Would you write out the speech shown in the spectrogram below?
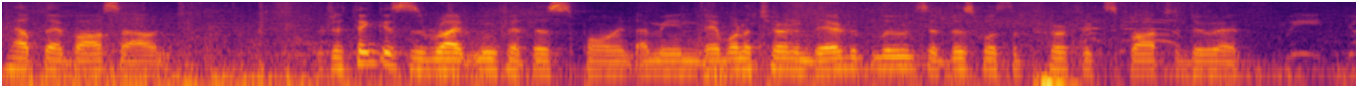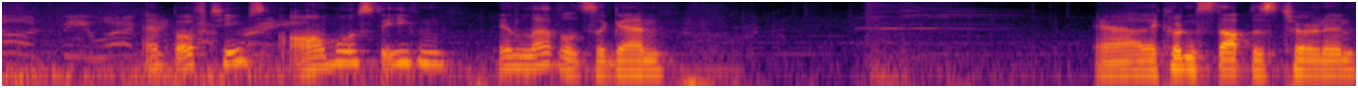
help their boss out. Which I think is the right move at this point. I mean, they want to turn in their doubloons, and this was the perfect spot to do it. And both teams almost even in levels again. Yeah, they couldn't stop this turn in.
